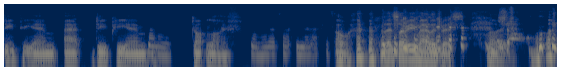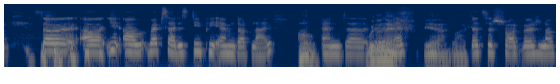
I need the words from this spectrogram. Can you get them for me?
DPM at DPM dot life. No, that's our email address. Oh, that's our email address. So, so our, our website is dpm.life. Oh, and uh, with, with an, an F. F. Yeah, life. That's a short version of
